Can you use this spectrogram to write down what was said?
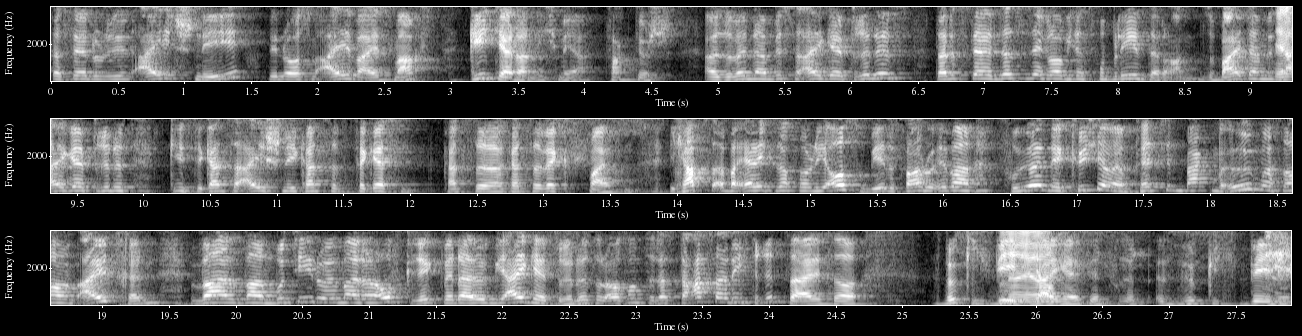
dass ja du den Eischnee, den du aus dem Eiweiß machst, geht ja dann nicht mehr, faktisch. Also wenn da ein bisschen Eigelb drin ist, dann ist ja, das ist ja, glaube ich, das Problem daran. Sobald da ein bisschen Ja. Eigelb drin ist, ist der ganze Eischnee, kannst du vergessen. Kannst du, kannst du wegschmeißen. Ich habe es aber ehrlich gesagt noch nie ausprobiert. Es war nur immer früher in der Küche beim Plätzchenbacken, bei irgendwas war beim Ei trennen, war, war Mutti nur immer dann aufgeregt, wenn da irgendwie Eigelb drin ist oder auch sonst. so. Das darf da nicht drin sein. Ich so, ist wirklich wenig Naja. Eigelb jetzt drin. Ist wirklich wenig.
